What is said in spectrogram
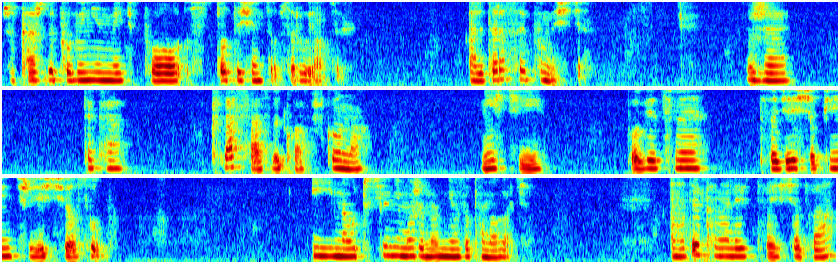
że każdy powinien mieć po 100 tysięcy obserwujących. Ale teraz sobie pomyślcie, że taka klasa zwykła, szkolna, mieści powiedzmy 25-30 osób i nauczyciel nie może nad nią zapanować. A na tym kanale jest 22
